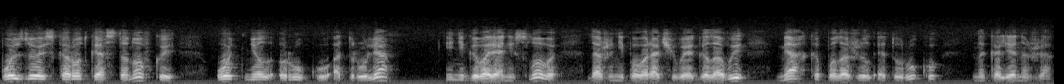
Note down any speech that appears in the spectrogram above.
пользуясь короткой остановкой, отнял руку от руля и, не говоря ни слова, даже не поворачивая головы, мягко положил эту руку на колено Жак.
